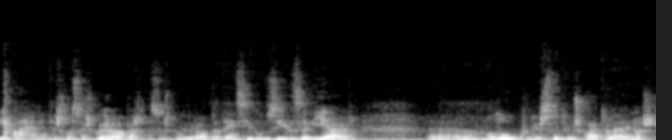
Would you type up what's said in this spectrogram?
e claramente as relações com a Europa. As relações com a Europa têm sido um zigue-zaguear uh, maluco nestes últimos quatro anos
